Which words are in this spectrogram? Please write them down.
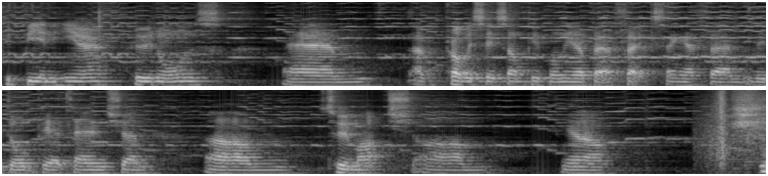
could be in here. Who knows? Um, I'd probably say some people need a bit of fixing if um, they don't pay attention um, too much. Um, you know.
